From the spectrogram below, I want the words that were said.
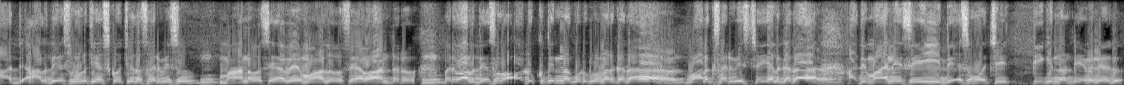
వాళ్ళ దేశంలో చేసుకోవచ్చు కదా సర్వీసు? మానవ సేవే మాధవ సేవ అంటారు. మరి వాళ్ళ దేశంలో అడుక్కు తిన్న కొడుకులు ఉన్నారు కదా? వాళ్ళకి సర్వీస్ చేయాలి కదా? అది మానేసి ఈ దేశం వచ్చి పీకిందంటూ ఏమీ లేదు.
